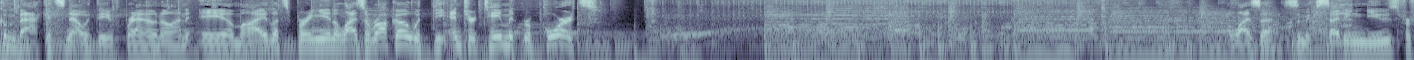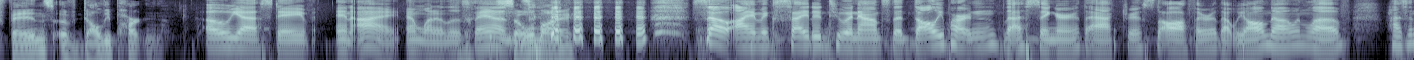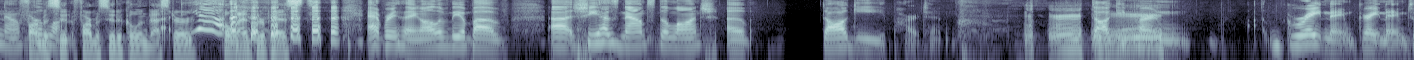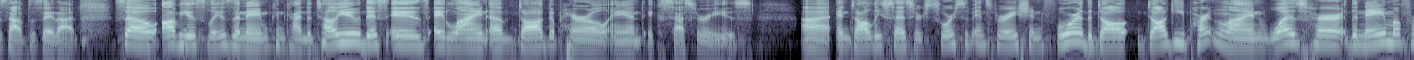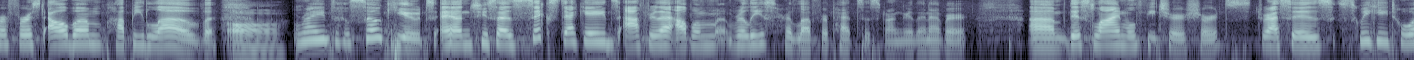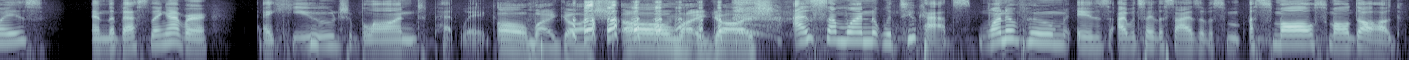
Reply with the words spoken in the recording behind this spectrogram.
Welcome back. It's now with Dave Brown on AMI. Let's bring in Eliza Rocco with the entertainment report. Eliza, some exciting news for fans of Dolly Parton. Oh, yes, Dave. And I am one of those fans. So am I. so I am excited to announce that Dolly Parton, the singer, the actress, the author that we all know and love, has announced the lo- pharmaceutical investor, philanthropist. everything, all of the above. Uh, she has announced the launch of Doggy Parton. Doggy Parton. Great name, great name. Just have to say that. So, obviously, as the name can kind of tell you, this is a line of dog apparel and accessories. Uh, and Dolly says her source of inspiration for the doll, Doggy Parton line was her the name of her first album, Puppy Love. Aw. Right? So cute. And she says six decades after that album release, her love for pets is stronger than ever. Um, this line will feature shirts, dresses, squeaky toys, and the best thing ever, a huge blonde pet wig. Oh my gosh. Oh my gosh. As someone with two cats, one of whom is, I would say, the size of a, sm- a small, small dog,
